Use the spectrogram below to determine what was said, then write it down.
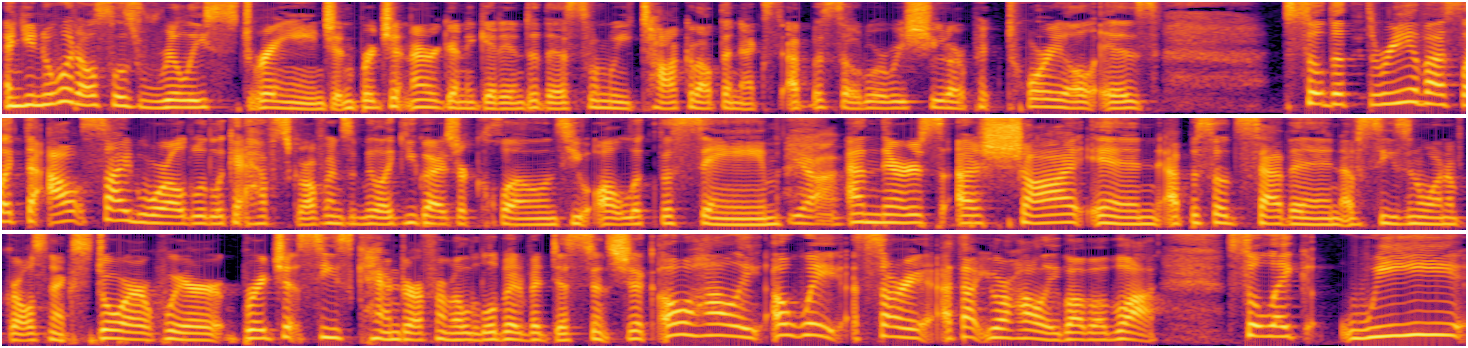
and you know what else was really strange and bridget and i are going to get into this when we talk about the next episode where we shoot our pictorial is so the three of us, like the outside world, would look at Hef's girlfriends and be like, "You guys are clones. You all look the same." Yeah. And there's a shot in episode seven of season one of Girls Next Door where Bridget sees Kendra from a little bit of a distance. She's like, "Oh, Holly. Oh, wait. Sorry, I thought you were Holly." Blah blah blah. So like we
